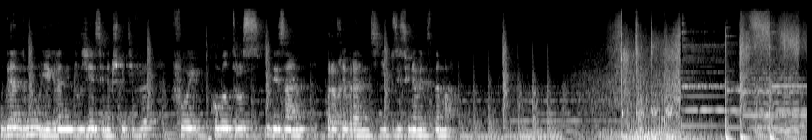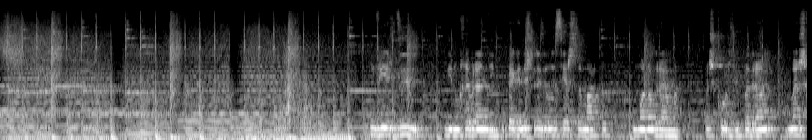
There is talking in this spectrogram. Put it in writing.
o grande move e a grande inteligência na perspectiva foi como ele trouxe o design para o rebrand e o posicionamento da marca. Em vez de pedir um rebranding, pega nas três alicerces da marca, o monograma, as cores e o padrão, mas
